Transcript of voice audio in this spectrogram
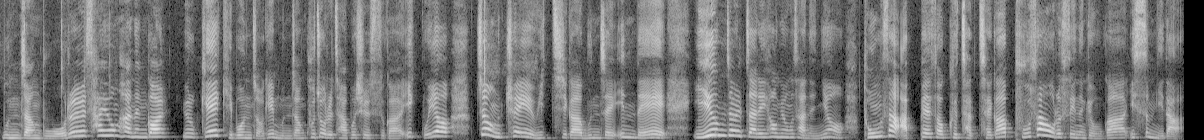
문장 부호를 사용하는 걸 이렇게 기본적인 문장 구조를 잡으실 수가 있고요. 정최의 위치가 문제인데 이음절자리 형용사는요. 동사 앞에서 그 자체가 부사어로 쓰이는 경우가 있습니다.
